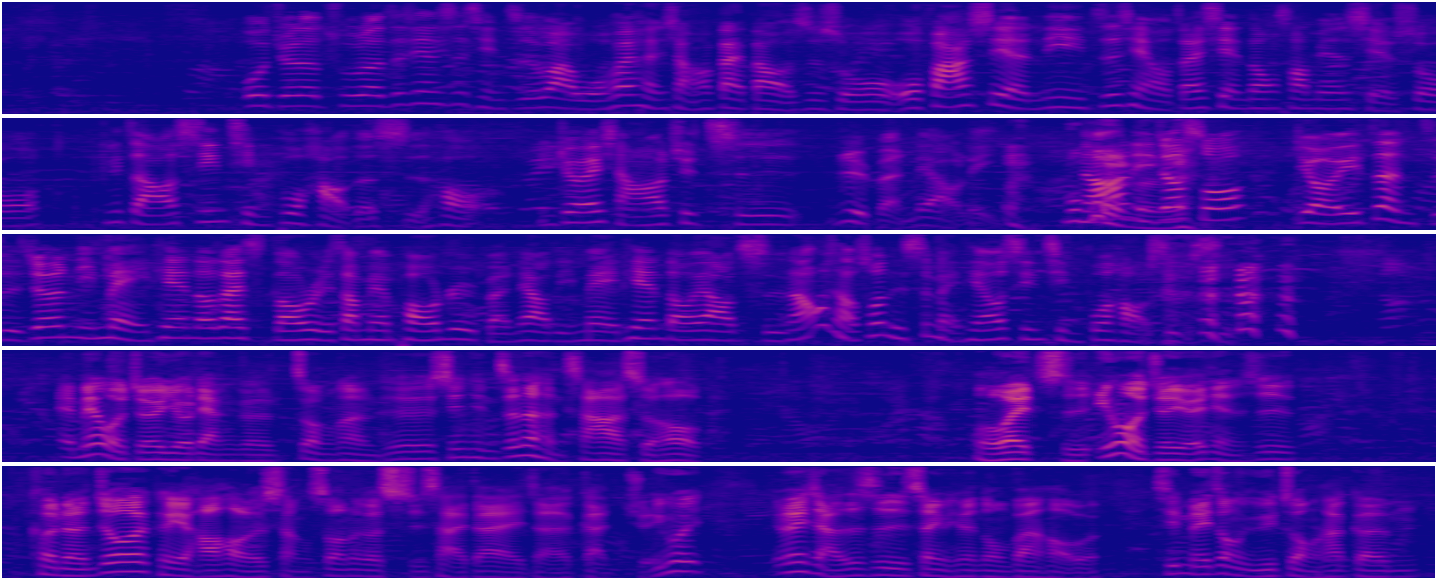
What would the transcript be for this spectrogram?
我觉得除了这件事情之外，我会很想要带到的是说，我发现你之前有在线动上面写说，你只要心情不好的时候。你就会想要去吃日本料理，然后你就说有一阵子就是你每天都在 story 上面 po 日本料理，每天都要吃。然后我想说你是每天都心情不好是不是？哎、没有，我觉得有两个状况，就是心情真的很差的时候，我会吃，因为我觉得有一点是可能就会可以好好的享受那个食材带来的感觉，因为因为假设是生鱼片冻饭好了，其实每种鱼种它跟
